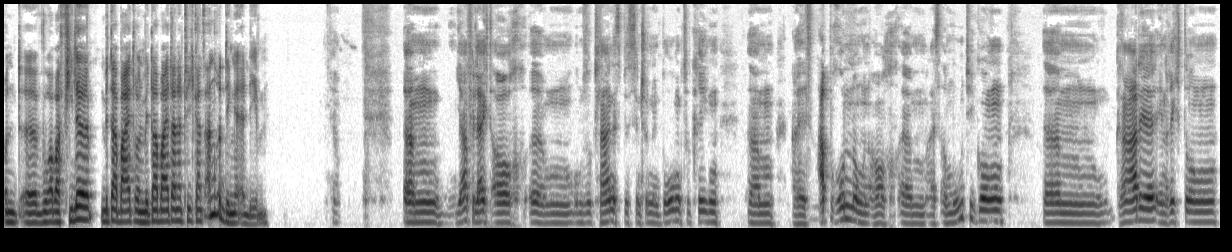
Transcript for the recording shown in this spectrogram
und äh, wo aber viele Mitarbeiterinnen und Mitarbeiter natürlich ganz andere Dinge erleben. Ja, ähm, ja vielleicht auch, ähm, um so ein kleines bisschen schon den Bogen zu kriegen, ähm, als Abrundung und auch ähm, als Ermutigung, ähm, gerade in Richtung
